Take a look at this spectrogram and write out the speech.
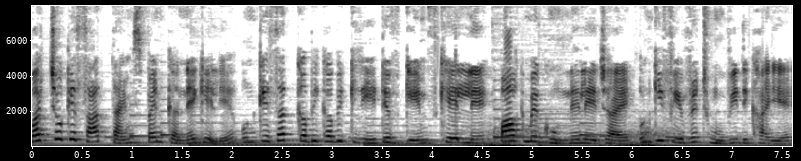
बच्चों के साथ टाइम स्पेंड करने के लिए उनके साथ कभी कभी क्रिएटिव गेम्स खेल ले पार्क में घूमने ले जाए, उनकी फेवरेट मूवी दिखाइए,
